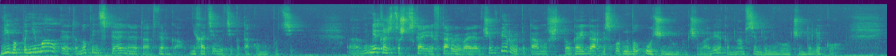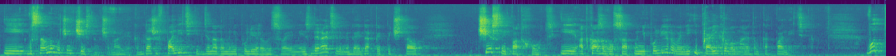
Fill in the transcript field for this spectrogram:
либо понимал это, но принципиально это отвергал, не хотел идти по такому пути. Э, мне кажется, что скорее второй вариант, чем первый, потому что Гайдар, бесспорно, был очень умным человеком, нам всем до него очень далеко. И в основном очень честным человеком. Даже в политике, где надо манипулировать своими избирателями, Гайдар предпочитал честный подход и отказывался от манипулирования и проигрывал на этом как политик. Вот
